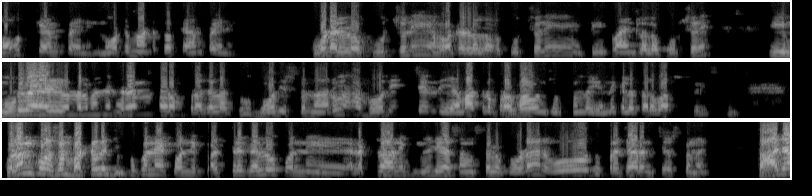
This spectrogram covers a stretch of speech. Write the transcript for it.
మౌత్ క్యాంపెయినింగ్ నోటి మాటతో క్యాంపెయినింగ్. కూడల్లో కూర్చుని హోటళ్ళలో కూర్చుని టీ పాయింట్లలో కూర్చుని ఈ మూడు వేల ఐదు వందల మంది నిరంతరం ప్రజలకు బోధిస్తున్నారు. ఆ బోధించేది ఏమాత్రం ప్రభావం చూపుతుందో ఎన్నికల తర్వాత తెలుస్తుంది. కులం కోసం బట్టలు చింపుకునే కొన్ని పత్రికలు కొన్ని ఎలక్ట్రానిక్ మీడియా సంస్థలు కూడా రోజు ప్రచారం చేస్తున్నాయి. తాజా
